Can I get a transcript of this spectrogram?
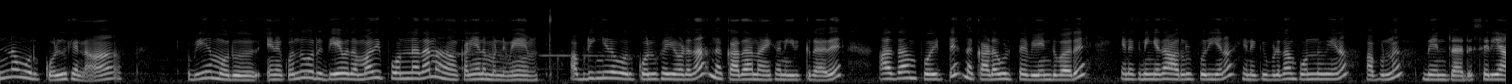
என்ன ஒரு கொள்கைனா அப்படியே நம்ம ஒரு எனக்கு வந்து ஒரு தேவதை மாதிரி பொண்ணை தான் நான் கல்யாணம் பண்ணுவேன் அப்படிங்கிற ஒரு கொள்கையோடு தான் அந்த கதாநாயகன் இருக்கிறாரு. அதான் போயிட்டு இந்த கடவுள்கிட்ட வேண்டுவார். எனக்கு நீங்கள் தான் அருள் புரியணும். எனக்கு இப்படி தான் பொண்ணு வேணும் அப்படின்னு வேண்டுறாரு. சரியா?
